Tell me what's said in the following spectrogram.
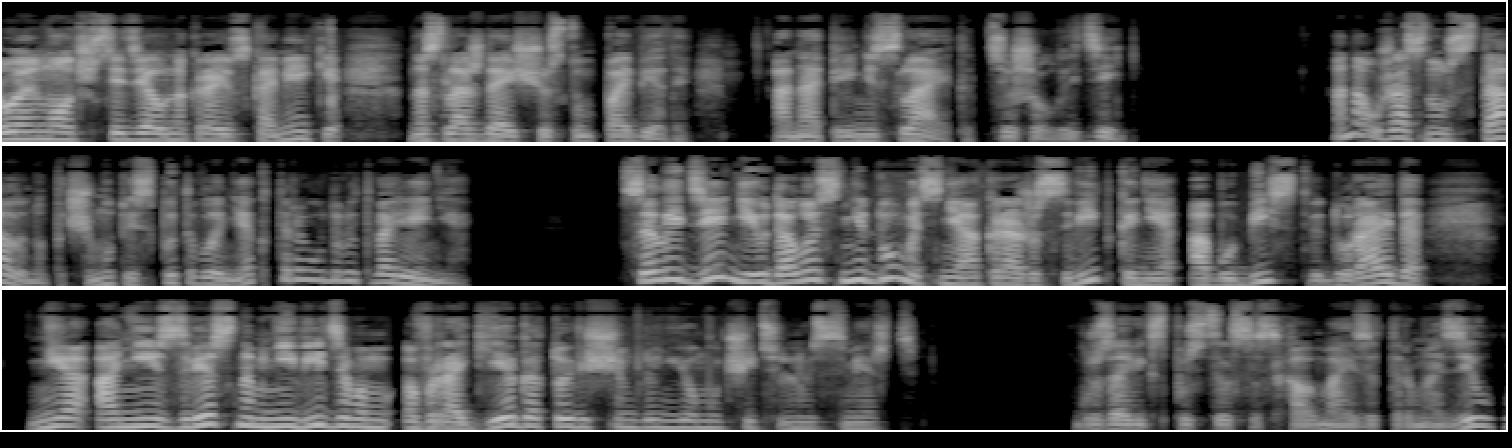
Роэн молча сидела на краю скамейки, наслаждаясь чувством победы. Она перенесла этот тяжелый день. Она ужасно устала, но почему-то испытывала некоторое удовлетворение. Целый день ей удалось не думать ни о краже свитка, ни об убийстве Дурайда, ни о неизвестном невидимом враге, готовящем для нее мучительную смерть. Грузовик спустился с холма и затормозил,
